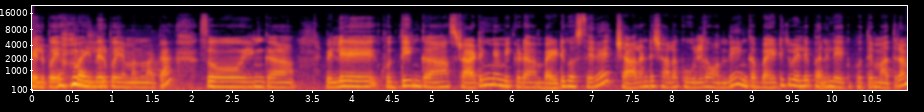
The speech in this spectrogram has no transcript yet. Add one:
వెళ్ళిపోయాం బయలుదేరిపోయాం అనమాట సో ఇంకా వెళ్ళే కొద్ది ఇంకా స్టార్టింగ్ మేము ఇక్కడ బయటకు వస్తేనే చాలా అంటే చాలా కూల్గా ఉంది. ఇంకా బయటికి వెళ్ళే పని లేకపోతే మాత్రం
